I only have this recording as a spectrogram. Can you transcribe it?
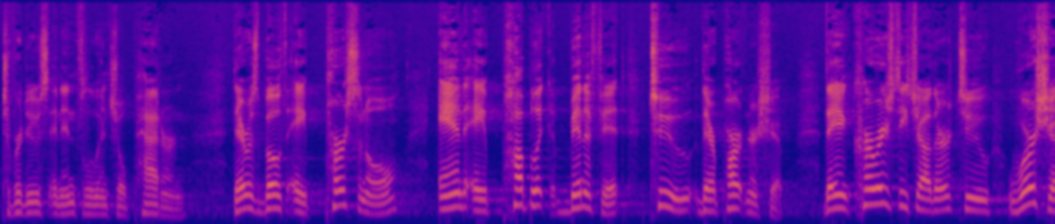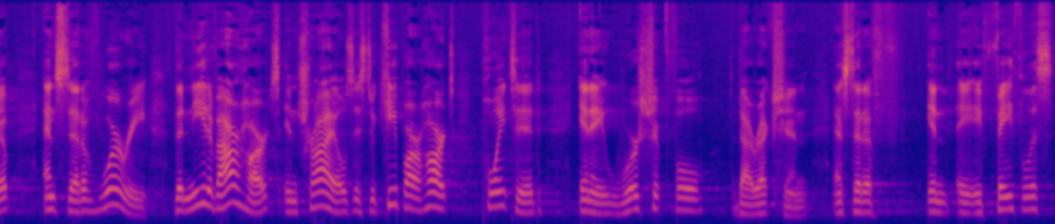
to produce an influential pattern. There is both a personal and a public benefit to their partnership. They encouraged each other to worship instead of worry. The need of our hearts in trials is to keep our hearts pointed in a worshipful direction instead of in a faithless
